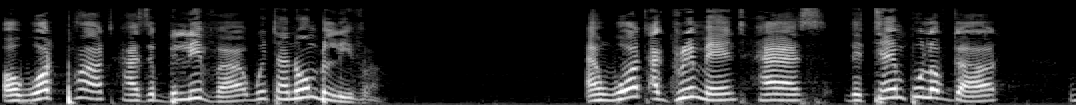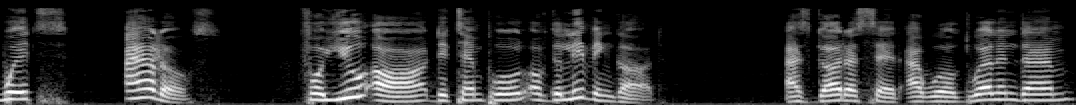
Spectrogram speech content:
Or what part has a believer with an unbeliever? And what agreement has the temple of God with idols? For you are the temple of the living God. As God has said, I will dwell in them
